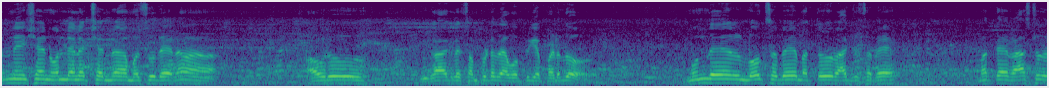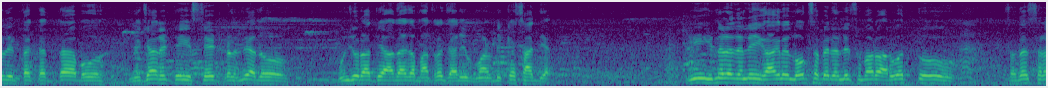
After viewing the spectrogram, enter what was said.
ಒನ್ ನೇಷನ್ ಒನ್ ಎಲೆಕ್ಷನ್ ಮಸೂದೆನ ಅವರು ಈಗಾಗಲೇ ಸಂಪುಟದ ಒಪ್ಪಿಗೆ ಪಡೆದು ಮುಂದೆ ಲೋಕಸಭೆ ಮತ್ತು ರಾಜ್ಯಸಭೆ ಮತ್ತು ರಾಷ್ಟ್ರದಲ್ಲಿರ್ತಕ್ಕಂಥ ಬಹು ಮೆಜಾರಿಟಿ ಸ್ಟೇಟ್ಗಳಲ್ಲಿ ಅದು ಮಂಜೂರಾತಿ ಆದಾಗ ಮಾತ್ರ ಜಾರಿ ಮಾಡಲಿಕ್ಕೆ ಸಾಧ್ಯ. ಈ ಹಿನ್ನೆಲೆಯಲ್ಲಿ ಈಗಾಗಲೇ ಲೋಕಸಭೆಯಲ್ಲಿ ಸುಮಾರು ಅರವತ್ತು ಸದಸ್ಯರ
